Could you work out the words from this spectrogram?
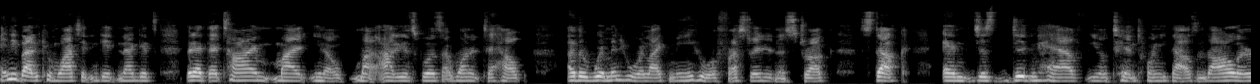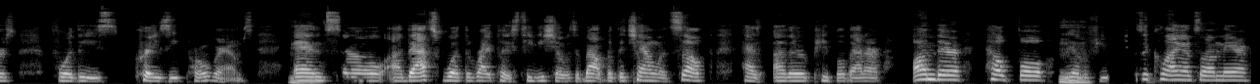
anybody can watch it and get nuggets but at that time my you know my audience was i wanted to help other women who were like me who were frustrated and struck stuck and just didn't have you know 10 20 thousand dollars for these crazy programs mm-hmm. and so uh, that's what the right place tv show is about but the channel itself has other people that are on there helpful mm-hmm. we have a mm-hmm. few music clients on there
